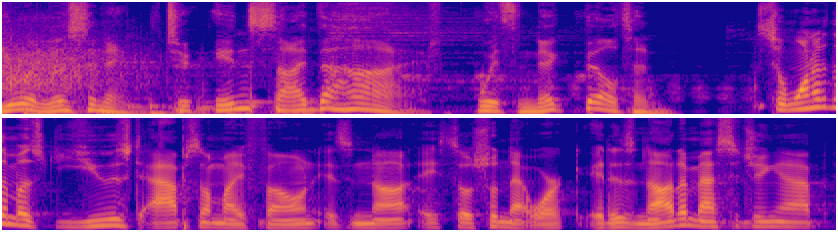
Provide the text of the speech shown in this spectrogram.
You're listening to Inside the Hive with Nick Bilton. So, one of the most used apps on my phone is not a social network. It is not a messaging app.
